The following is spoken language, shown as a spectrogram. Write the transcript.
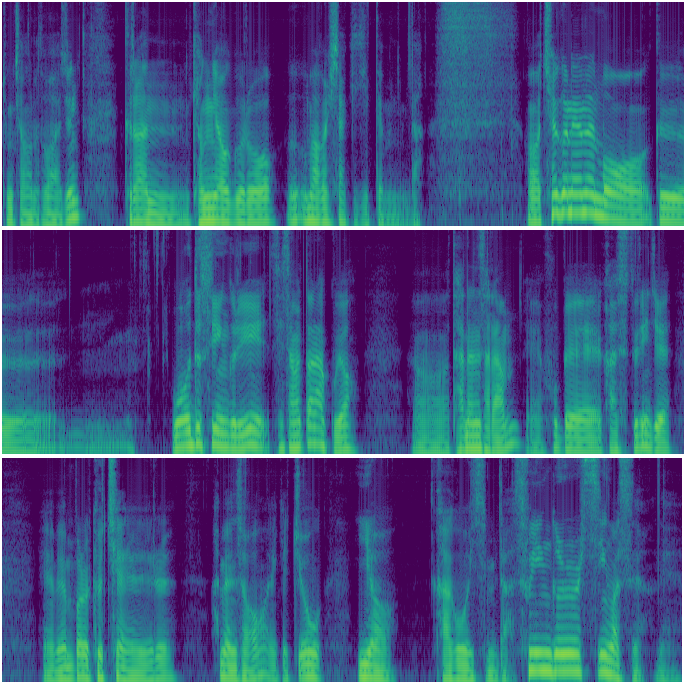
중창으로 도와준 그런 경력으로 으- 음악을 시작했기 때문입니다. 어, 최근에는 뭐 그 워드 스윙글이 세상을 떠났고요. 어, 다른 사람 예, 후배 가수들이 이제 예, 멤버를 교체를 하면서 이렇게 쭉 이어 가고 있습니다. 스윙글 싱어스. 네.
